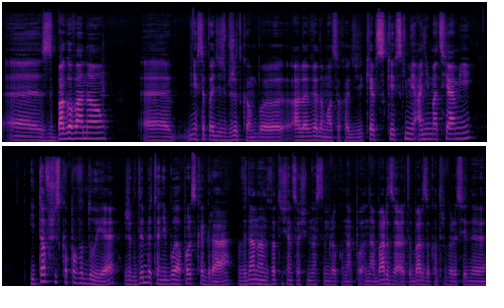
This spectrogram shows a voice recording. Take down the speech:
e, zbagowaną, e, nie chcę powiedzieć brzydką, bo, ale wiadomo o co chodzi, Kiep, kiepskimi animacjami i to wszystko powoduje, że gdyby to nie była polska gra, wydana w 2018 roku na, na bardzo, ale to bardzo kontrowersyjny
